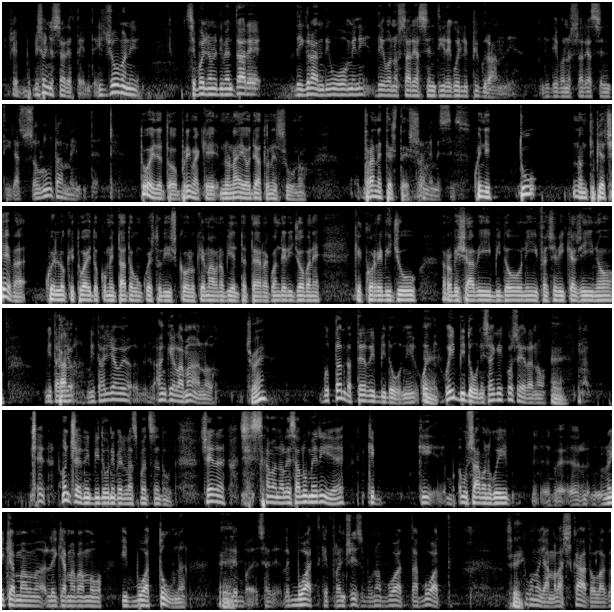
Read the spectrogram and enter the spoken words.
Cioè, bisogna stare attenti. I giovani, se vogliono diventare dei grandi uomini, devono stare a sentire quelli più grandi, li devono stare a sentire assolutamente, Tu hai detto prima che non hai odiato nessuno, tranne te stesso. tranne me stesso. Quindi tu non ti piaceva quello che tu hai documentato con questo disco, lo chiamavano Via Terra, quando eri giovane che correvi giù, rovesciavi i bidoni, facevi casino, Mi, taglio- mi tagliavo anche la mano, cioè? buttando a terra i bidoni. Que- Eh. Quei bidoni, sai che cos'erano? Eh, C'è- non c'erano i bidoni per la spazzatura, c'era, ci stavano le salumerie che, che usavano quei eh, noi chiamavamo, le chiamavamo i boattune, eh. le, le boîte, che è francese una boîte, a boîte. Sì. Tu come chiami? La scatola,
